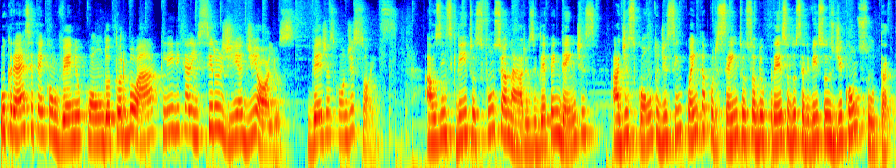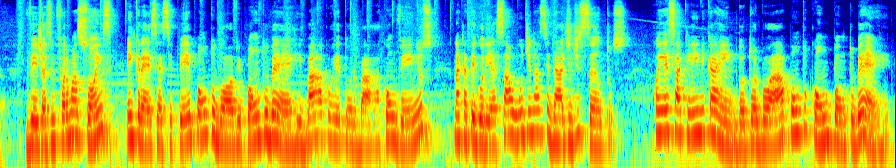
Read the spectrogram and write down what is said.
O Cresce tem convênio com o Dr. Boá Clínica e Cirurgia de Olhos. Veja as condições. Aos inscritos, funcionários e dependentes, há desconto de 50% sobre o preço dos serviços de consulta. Veja as informações em crescsp.gov.br barra corretor barra convênios na categoria Saúde na cidade de Santos. Conheça a clínica em drboa.com.br.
